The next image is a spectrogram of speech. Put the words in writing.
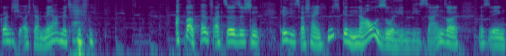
Könnte ich euch da mehr mithelfen? Aber beim Französischen kriege ich es wahrscheinlich nicht genau so hin, wie es sein soll. Deswegen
